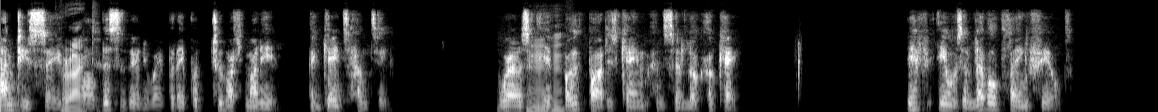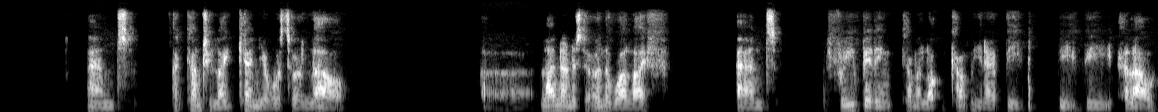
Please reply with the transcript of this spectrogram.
antis say, Right. well, this is the only way, but they put too much money against hunting. Whereas Mhm. if both parties came and said, look, okay, if it was a level playing field and a country like Kenya was to allow uh, landowners to own the wildlife and free bidding come along, come, you know, be, be, be allowed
